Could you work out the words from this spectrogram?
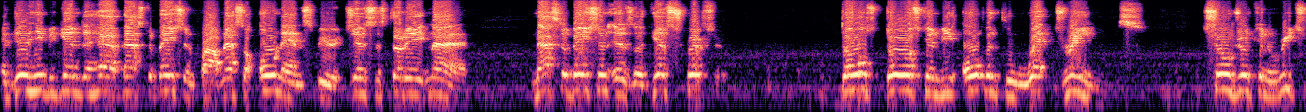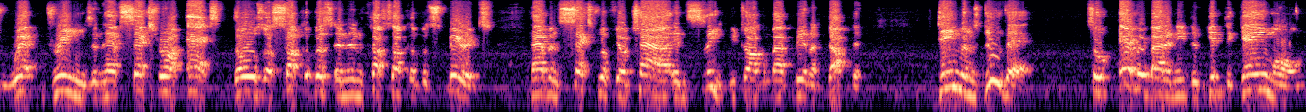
and then he began to have masturbation problem. That's an onan spirit. Genesis thirty-eight nine. Masturbation is against Scripture. Those doors can be opened through wet dreams. Children can reach wet dreams and have sexual acts. Those are succubus and then succubus spirits having sex with your child in sleep. You're talking about being adopted. Demons do that. So everybody need to get the game on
